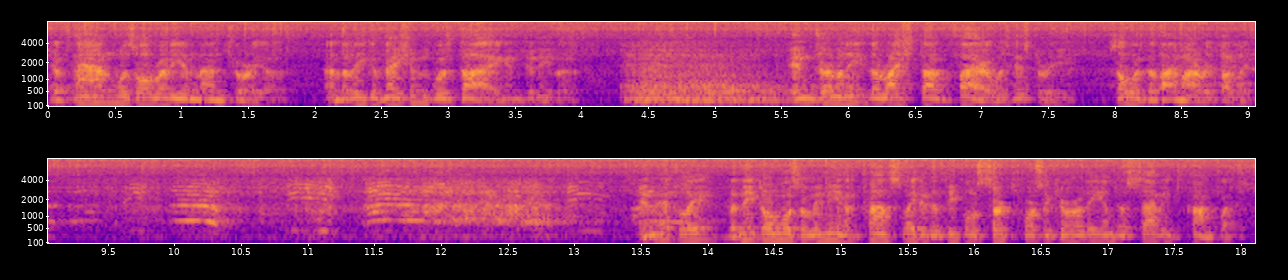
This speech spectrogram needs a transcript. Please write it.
Japan was already in Manchuria, and the League of Nations was dying in Geneva. In Germany, the Reichstag fire was history. So was the Weimar Republic. In Italy, Benito Mussolini had translated a people's search for security into savage conquest.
